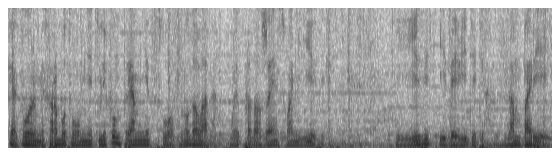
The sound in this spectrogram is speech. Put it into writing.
Как вовремя сработал у меня телефон, прям нет слов. Ну да ладно, мы продолжаем с вами ездить. Ездить и давить этих зомбарей.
